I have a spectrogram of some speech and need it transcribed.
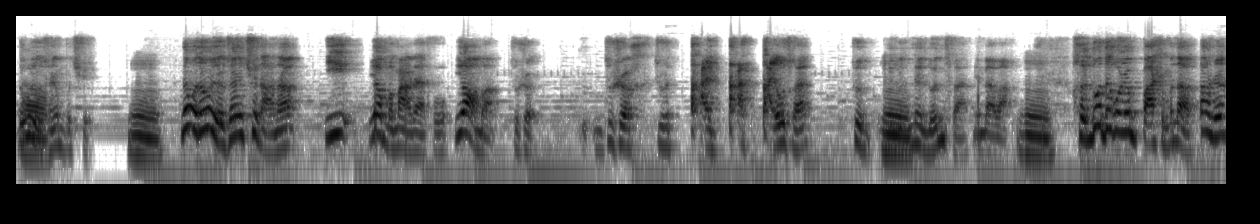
德国有钱人不去。嗯，那么德国有钱人去哪呢？一，要么马尔代夫，要么就是就是就是大大大游船，就那个那轮船，明白吧？嗯，很多德国人把什么呢？当成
